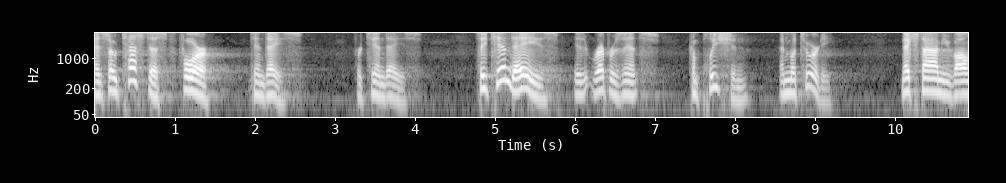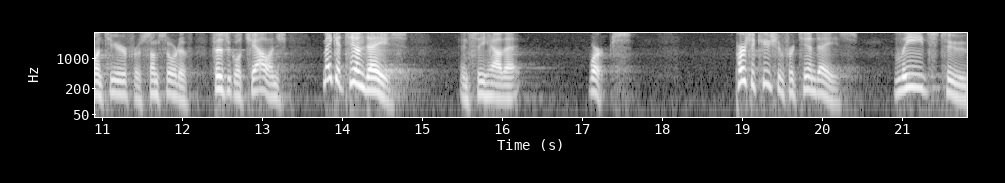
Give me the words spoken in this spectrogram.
And so test us for 10 days. For 10 days. See, 10 days it represents completion and maturity. Next time you volunteer for some sort of physical challenge, make it 10 days and see how that works. Persecution for 10 days leads to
